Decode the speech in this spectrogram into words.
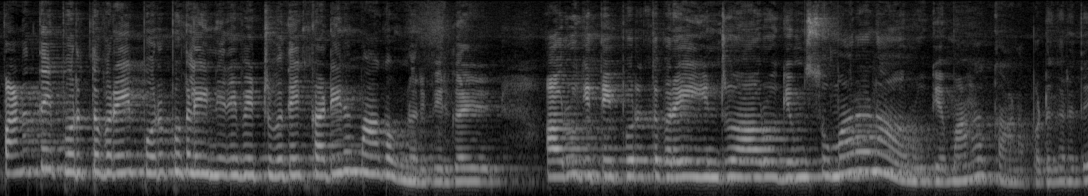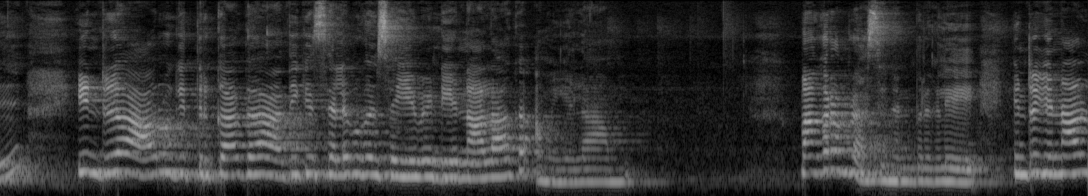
பணத்தை பொறுத்தவரை பொறுப்புகளை நிறைவேற்றுவதை கடினமாக உணர்வீர்கள். ஆரோக்கியத்தை பொறுத்தவரை இன்று ஆரோக்கியம் சுமாரான ஆரோக்கியமாக காணப்படுகிறது. இன்று ஆரோக்கியத்திற்காக அதிக செலவுகள் செய்ய வேண்டிய நாளாக அமையலாம். மகரம் ராசி நண்பர்களே இன்றைய நாள்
